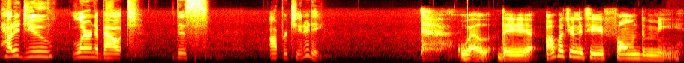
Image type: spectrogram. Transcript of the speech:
How did you learn about this opportunity? Well, the opportunity found me.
